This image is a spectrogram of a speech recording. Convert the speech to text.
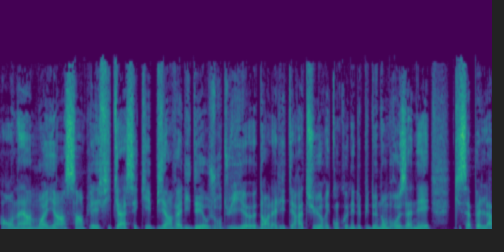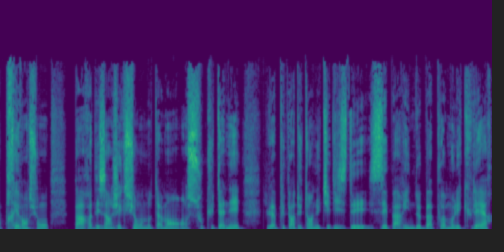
Alors on a un moyen simple et efficace et qui est bien validé aujourd'hui euh, dans la littérature et qu'on connaît depuis de nombreuses années, qui s'appelle la prévention par des injections, notamment en sous-cutané. La plupart du temps, on utilise des héparines de bas poids moléculaires,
